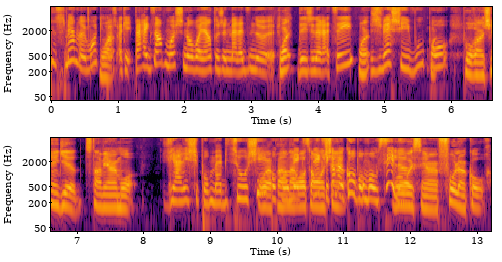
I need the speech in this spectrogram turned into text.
Une semaine, un mois qui Ouais. OK, par exemple, moi, je suis non-voyante ou j'ai une maladie ne- Ouais. dégénérative. Ouais. Je vais chez vous pour. Pour un chien guide, tu t'en viens un mois. Je viens aller chez pour m'habituer au chien, pour qu'on m'explique. C'est comme un cours pour moi aussi, là. Oui, c'est un full un cours.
